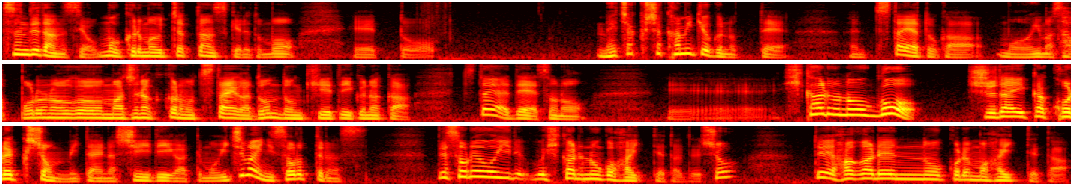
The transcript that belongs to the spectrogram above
積んでたんですよ。もう車売っちゃったんですけれどもえっとめちゃくちゃ神曲のって蔦屋とかもう今札幌の街中からも蔦屋がどんどん消えていく中蔦屋でその、えー、光の5主題歌コレクションみたいな CD があってもう1枚に揃ってるんです。でそれを入れ光の5入ってたでしょ？でハガレンのこれも入ってた。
